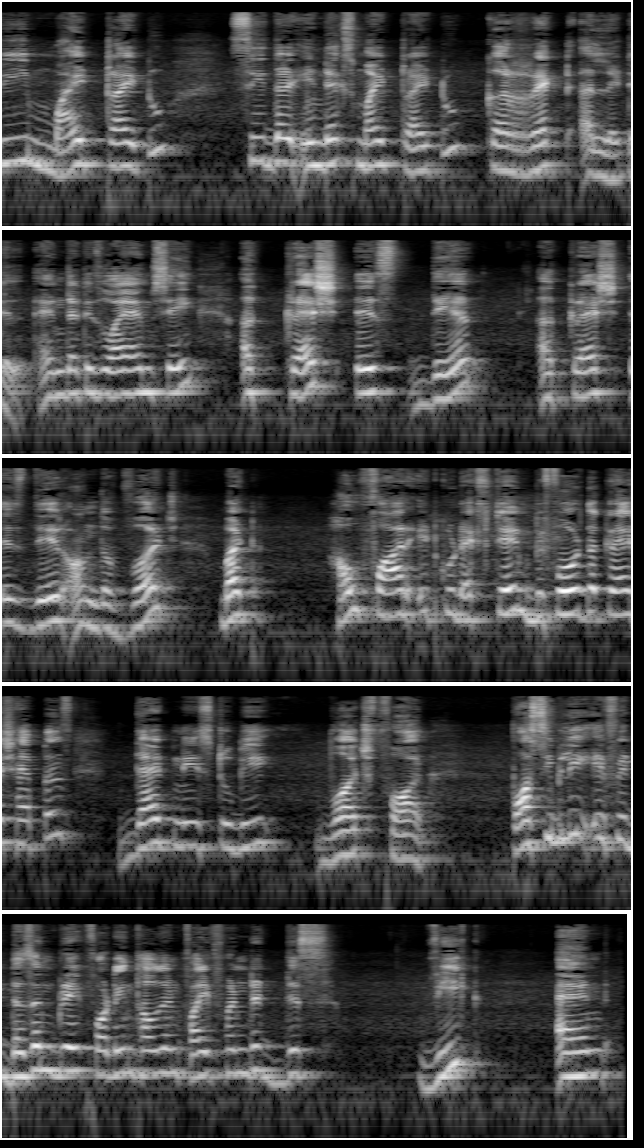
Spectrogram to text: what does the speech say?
we might try to see the index might try to correct a little. And that is why i'm saying a crash is there a crash is there on the verge. But how far it could extend before the crash happens that needs to be watch for. Possibly if it doesn't break 14500 this week and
